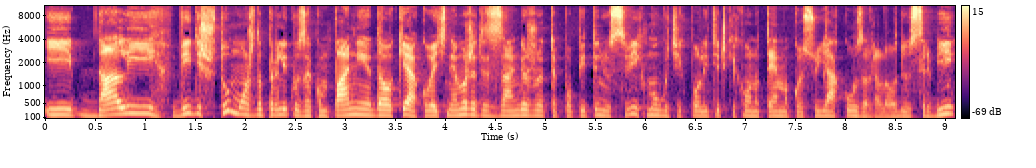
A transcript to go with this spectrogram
I da li vidiš tu možda priliku za kompanije da, ok, ako već ne možete se zaangažujete po pitanju svih mogućih političkih ono tema koje su jako uzavrale ovde u Srbiji,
